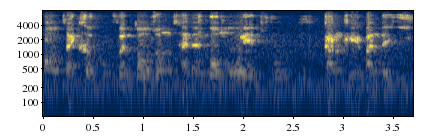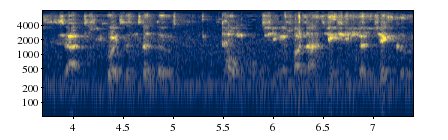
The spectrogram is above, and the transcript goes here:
哦，在刻苦奋斗中，才能够磨练出钢铁般的意志啊，体会真正的痛苦辛酸啊，进行人间革命，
